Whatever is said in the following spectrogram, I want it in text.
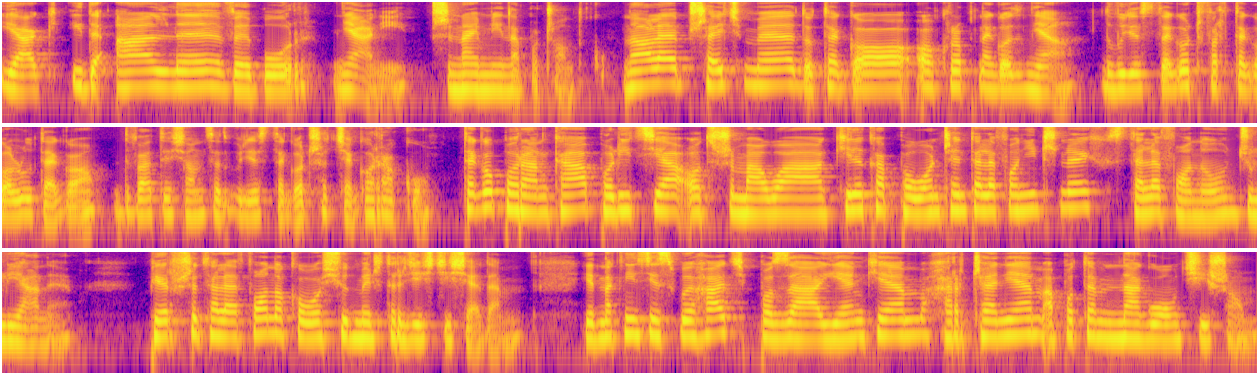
jak idealny wybór niani, przynajmniej na początku. No ale przejdźmy do tego okropnego dnia, 24 lutego 2023 roku. Tego poranka policja otrzymała kilka połączeń telefonicznych z telefonu Juliany. Pierwszy telefon około 7.47. Jednak nic nie słychać poza jękiem, harczeniem, a potem nagłą ciszą.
